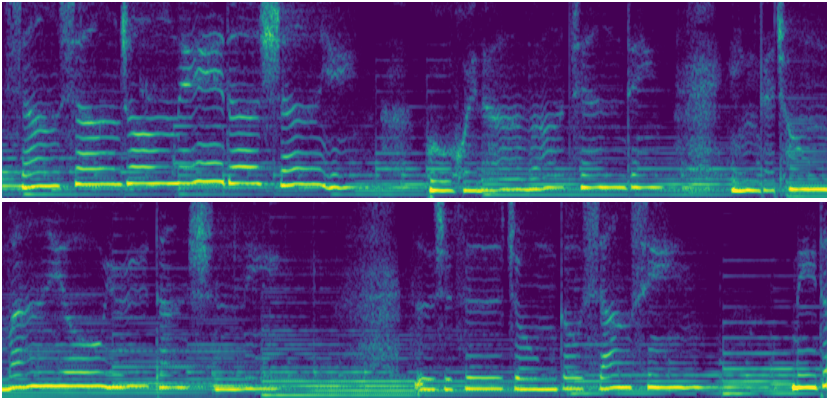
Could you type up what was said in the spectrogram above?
想象中始终都相信你的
